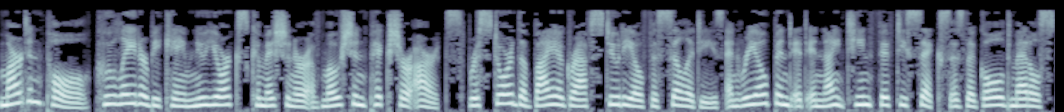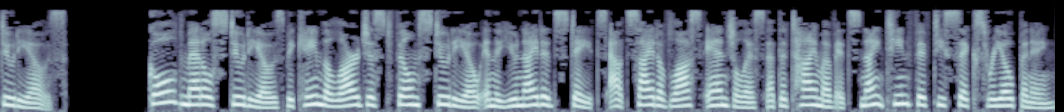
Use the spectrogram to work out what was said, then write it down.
Martin Poll who later became New York's Commissioner of Motion Picture Arts restored the Biograph studio facilities and reopened it in 1956 as the Gold Medal Studios. Gold Medal Studios became the largest film studio in the United States outside of Los Angeles at the time of its 1956 reopening.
